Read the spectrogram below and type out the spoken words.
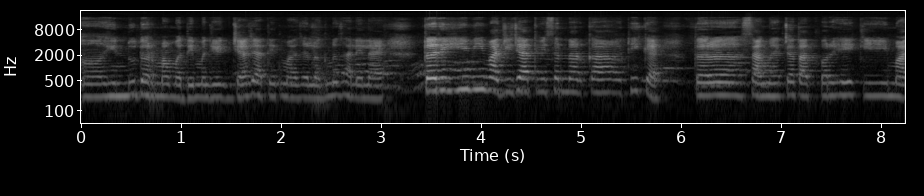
हिंदू धर्मामध्ये म्हणजे ज्या जातीत माझं लग्न झालेलं आहे तरीही मी माझी जात विसरणार का? ठीक आहे. तर सांगण्याचा तात्पर्य हे की मा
